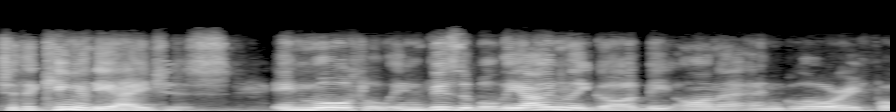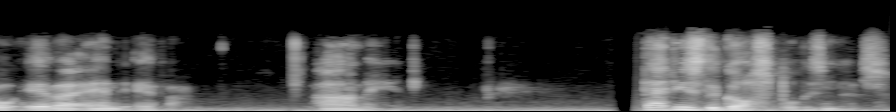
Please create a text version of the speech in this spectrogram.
To the King of the ages, immortal, invisible, the only God, be honour and glory forever and ever. Amen. That is the gospel, isn't it?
